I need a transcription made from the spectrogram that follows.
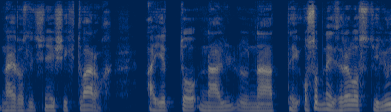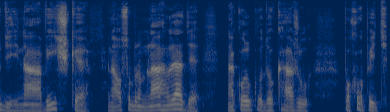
najrozličnejších tvaroch. A je to na, na tej osobnej zrelosti ľudí, na výške, na osobnom náhľade, nakoľko dokážu pochopiť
